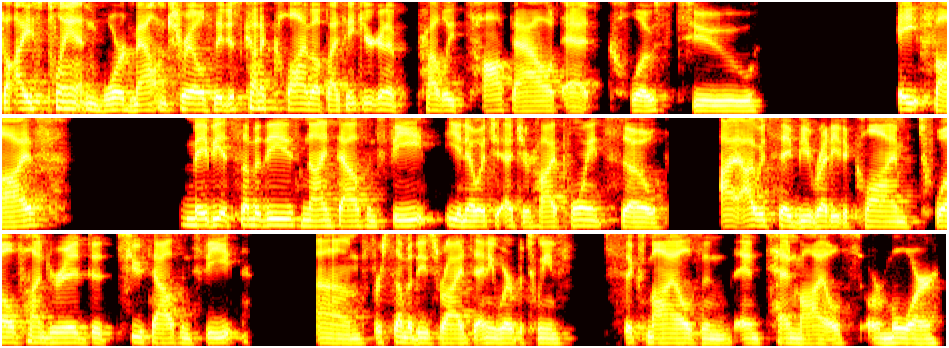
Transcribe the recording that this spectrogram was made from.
the ice plant and Ward Mountain trails, they just kind of climb up. I think you're going to probably top out at close to eight five, maybe at some of these 9,000 feet, you know, at, at your high points. So I, I would say be ready to climb 1,200 to 2,000 feet um, for some of these rides anywhere between six miles and, and 10 miles or more.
